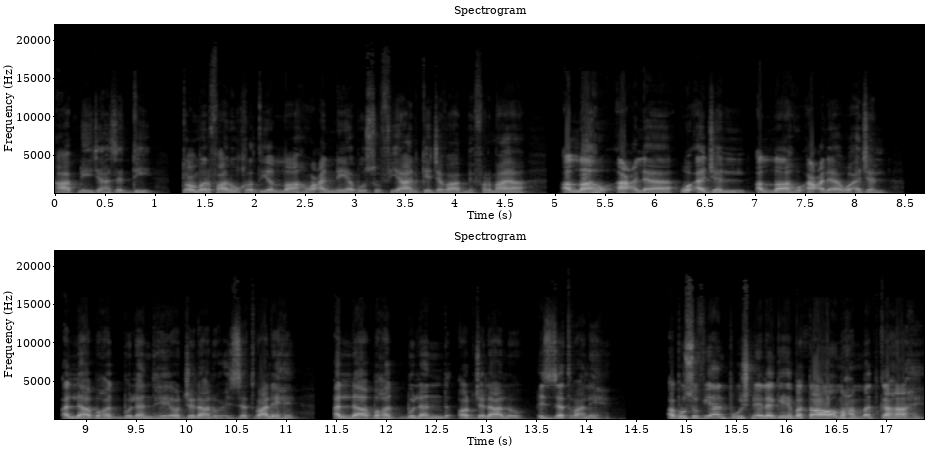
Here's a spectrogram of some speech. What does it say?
آپ نے اجازت دی۔ تو عمر فاروق رضی اللہ عنہ نے ابو سفیان کے جواب میں فرمایا، اللہ اعلی و اجل، اللہ اعلی و اجل۔ اللہ بہت بلند ہے اور جلال و عزت والے ہیں۔ اللہ بہت بلند اور جلال و عزت والے ہیں۔ ابو سفیان پوچھنے لگے، بتاؤ محمد کہاں ہیں؟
